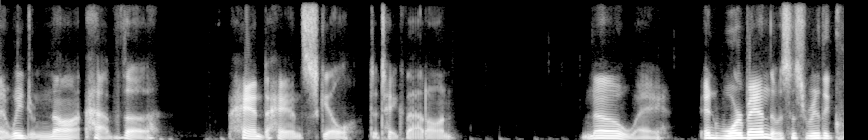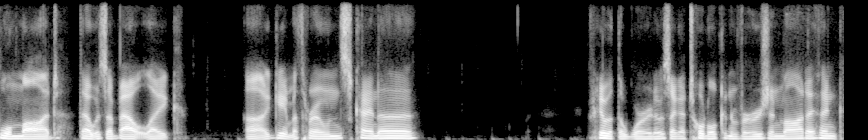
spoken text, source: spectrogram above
And we do not have the hand to hand skill to take that on. No way. In Warband, there was this really cool mod that was about like uh, Game of Thrones kind of. forget what the word. It was like a total conversion mod, I think.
